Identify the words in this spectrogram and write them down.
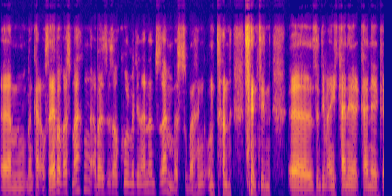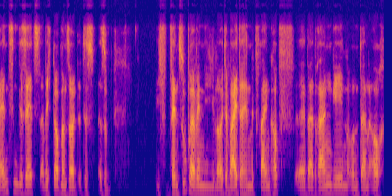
Ähm, man kann auch selber was machen, aber es ist auch cool, mit den anderen zusammen was zu machen. Und dann sind, den, äh, sind ihm eigentlich keine, keine Grenzen gesetzt. Aber ich glaube, man sollte das, also ich fände es super, wenn die Leute weiterhin mit freiem Kopf äh, da dran gehen und dann auch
